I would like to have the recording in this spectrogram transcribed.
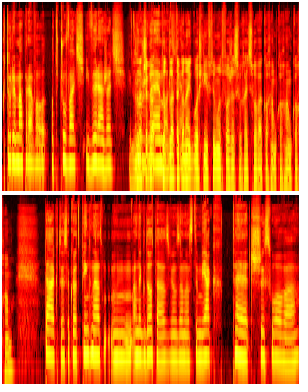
który ma prawo odczuwać i wyrażać Dlaczego, różne to emocje. dlatego najgłośniej w tym utworze słychać słowa kocham, kocham, kocham? Tak, to jest akurat piękna mm, anegdota związana z tym, jak te trzy słowa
